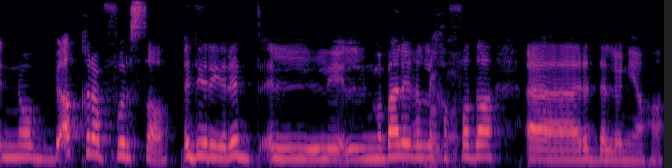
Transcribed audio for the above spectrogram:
إنه بأقرب فرصة قدر يرد المبالغ اللي خفضها آه، رد لهم إياها.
